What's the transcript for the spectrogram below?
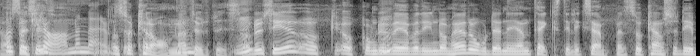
Ja, och så precis. kramen där också. Och så kram Mm. naturligtvis. Mm. Och du ser, och, och om du Mm. väver in de här orden i en text till exempel så kanske det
